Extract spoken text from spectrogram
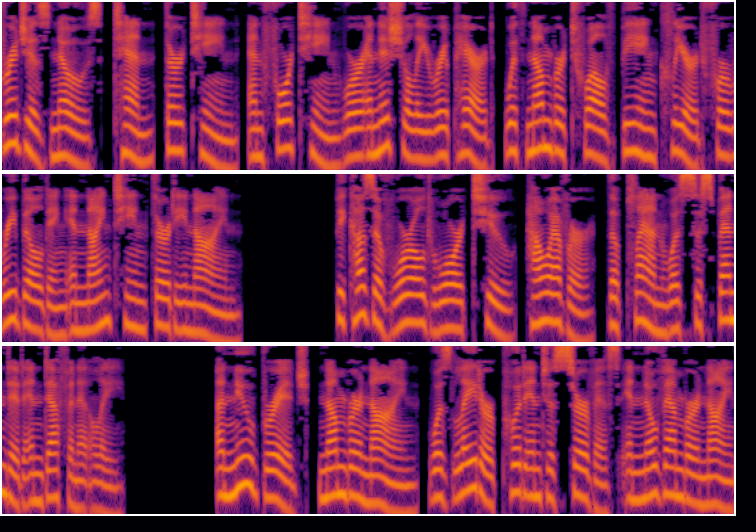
Bridges Nose, 10, 13, and 14 were initially repaired, with number 12 being cleared for rebuilding in 1939. Because of World War II, however, the plan was suspended indefinitely. A new bridge, number 9, was later put into service in November 9,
